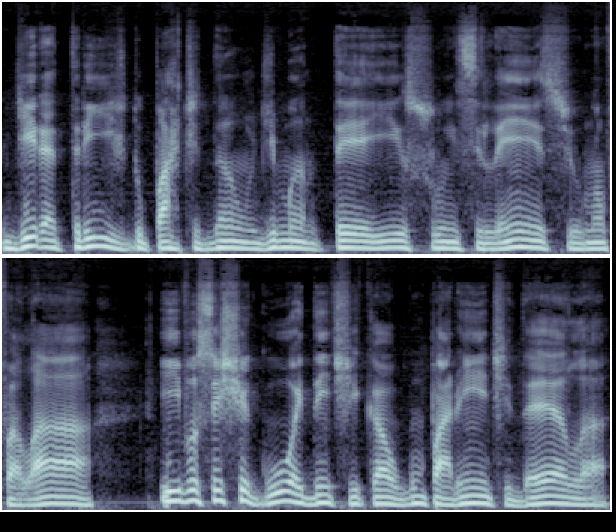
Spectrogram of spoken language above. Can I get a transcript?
diretriz do partidão de manter isso em silêncio, não falar. E você chegou a identificar algum parente dela,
